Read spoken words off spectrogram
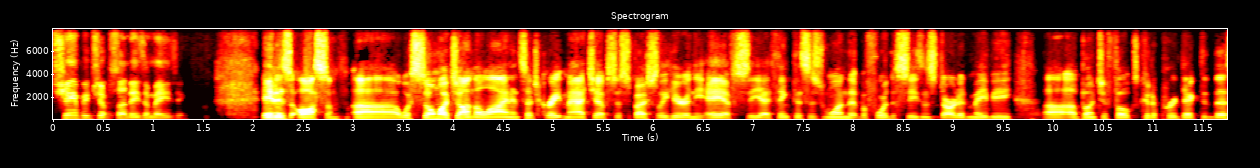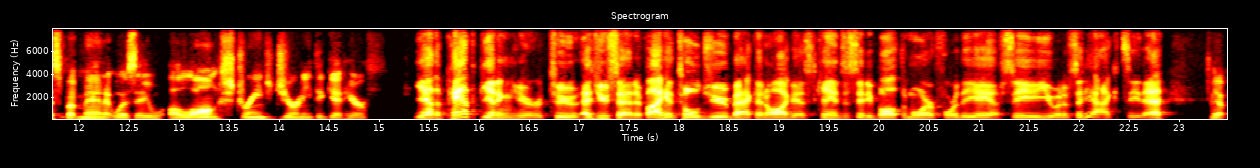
Championship Sunday is amazing. It is awesome. Uh, with so much on the line and such great matchups, especially here in the AFC. I think this is one that before the season started, maybe uh, a bunch of folks could have predicted this, but man, it was a, a long, strange journey to get here. Yeah, the path getting here to, as you said, if I had told you back in August, Kansas City, Baltimore for the AFC, you would have said, yeah, I could see that. Yep.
